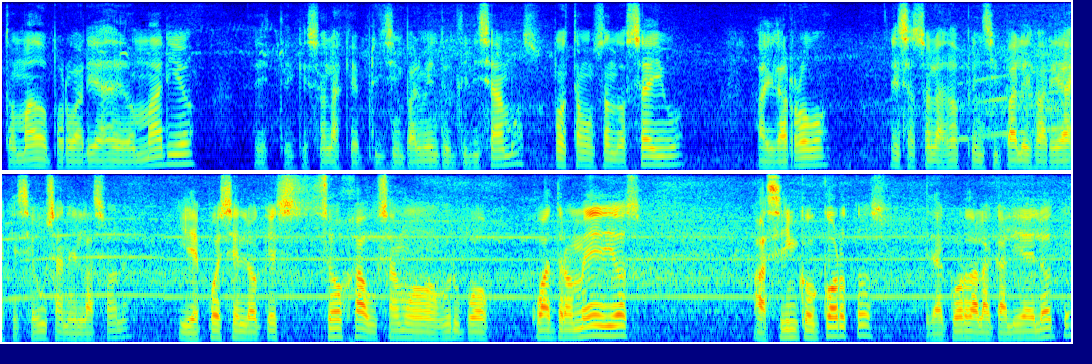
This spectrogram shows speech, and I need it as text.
tomado por variedades de Don Mario, este, que son las que principalmente utilizamos. Estamos usando ceibo, algarrobo, esas son las dos principales variedades que se usan en la zona. Y después en lo que es soja usamos grupos cuatro medios a cinco cortos, de acuerdo a la calidad del lote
